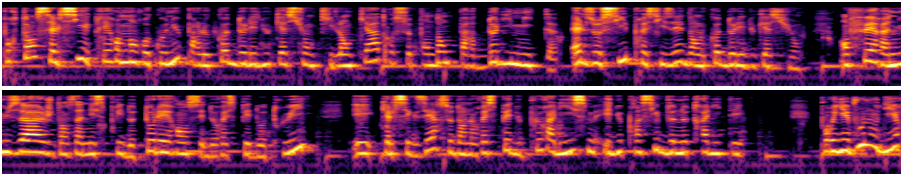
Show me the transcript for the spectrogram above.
Pourtant, celle-ci est clairement reconnue par le Code de l'éducation, qui l'encadre cependant par deux limites, elles aussi précisées dans le Code de l'éducation. En faire un usage dans un esprit de tolérance et de respect d'autrui, et qu'elle s'exerce dans le respect du pluralisme et du principe de neutralité. Pourriez-vous nous dire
